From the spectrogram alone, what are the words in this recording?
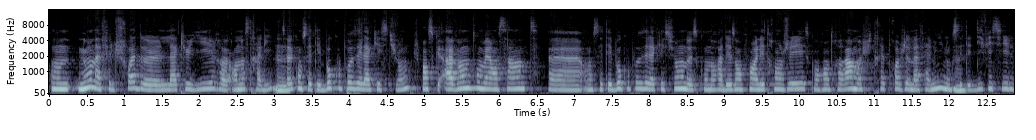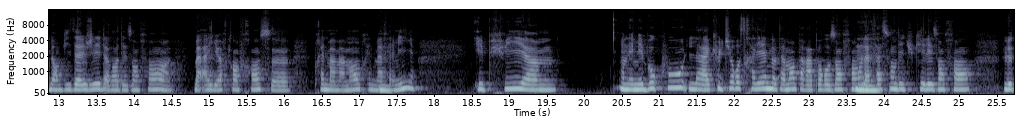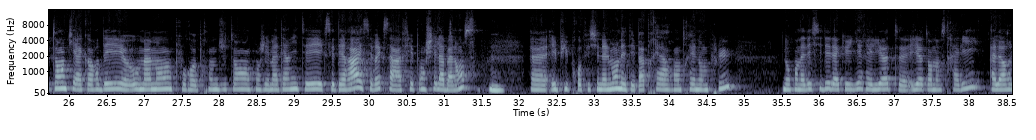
hum, nous, on a fait le choix de l'accueillir euh, en Australie. C'est mm. vrai qu'on s'était beaucoup posé la question. Je pense qu'avant de tomber enceinte, euh, on s'était beaucoup posé la question de est-ce qu'on aura des enfants à l'étranger, est-ce qu'on rentrera. Moi, je suis très proche de ma famille, donc mm. c'était difficile d'envisager d'avoir des enfants euh, bah, ailleurs qu'en France, près de ma maman, près de ma mm. famille. Et puis, on aimait beaucoup la culture australienne, notamment par rapport aux enfants, la façon d'éduquer les enfants le temps qui est accordé euh, aux mamans pour euh, prendre du temps en congé maternité, etc. Et c'est vrai que ça a fait pencher la balance. Mm. Euh, et puis professionnellement, on n'était pas prêt à rentrer non plus. Donc on a décidé d'accueillir Elliot, Elliot en Australie. Alors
